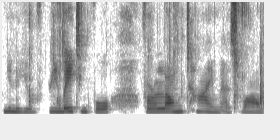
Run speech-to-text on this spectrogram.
you know you've been waiting for for a long time as well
